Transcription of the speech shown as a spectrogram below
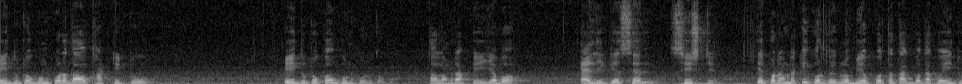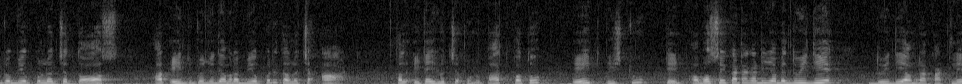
এই দুটো গুণ করে দাও থার্টি টু এই দুটোকেও গুণ করে দেবো। তাহলে আমরা পেয়ে যাব অ্যালিগেশন সিস্টেম এরপর আমরা কী করব? এগুলো বিয়োগ করতে থাকব। দেখো এই দুটো বিয়োগ করলে হচ্ছে দশ, আর এই দুটো যদি আমরা বিয়োগ করি তাহলে হচ্ছে আট। তাহলে এটাই হচ্ছে অনুপাত কত? এইট ইস টু টেন অবশ্যই কাটাকাটি যাবে দুই দিয়ে। দুই দিয়ে আমরা কাটলে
